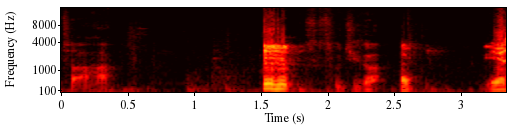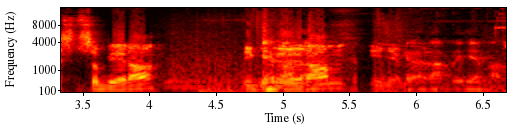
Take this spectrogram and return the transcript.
Co, aha. Skróci go? Jest sobie Ra. I Nie ma. Ram i nie ma. Ramy nie masz.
